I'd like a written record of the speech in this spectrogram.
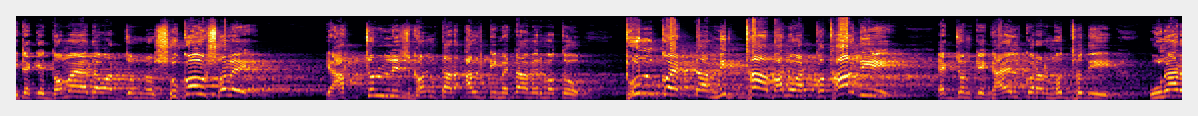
এটাকে দমায়া দেওয়ার জন্য সুকৌশলে আটচল্লিশ ঘণ্টার আলটিমেটামের মতো ঠুনকো একটা মিথ্যা বানোয়ার কথা দিয়ে একজনকে ঘায়েল করার মধ্য দিয়ে উনার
